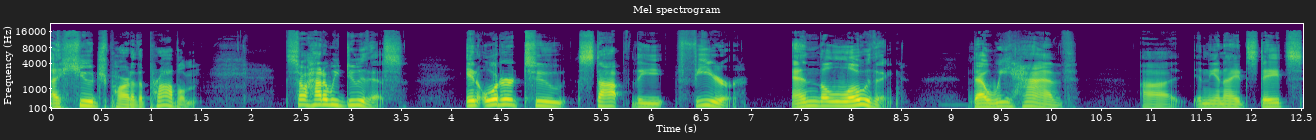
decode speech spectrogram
a huge part of the problem. So, how do we do this? In order to stop the fear and the loathing that we have uh, in the United States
